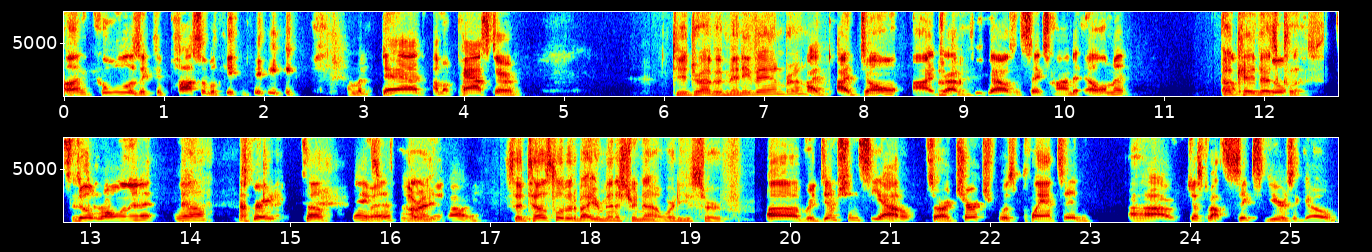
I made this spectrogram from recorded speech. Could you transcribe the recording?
uncool as it could possibly be. I'm a dad. I'm a pastor. Do you drive a minivan, bro? I, I don't. I drive okay. a 2006 Honda Element. Okay, I'm that's still, close. Still rolling in it. You know, it's great. So anyway, all right. So tell us a little bit about your ministry now. Where do you serve? Uh, Redemption Seattle. So our church was planted uh, just about six years ago,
